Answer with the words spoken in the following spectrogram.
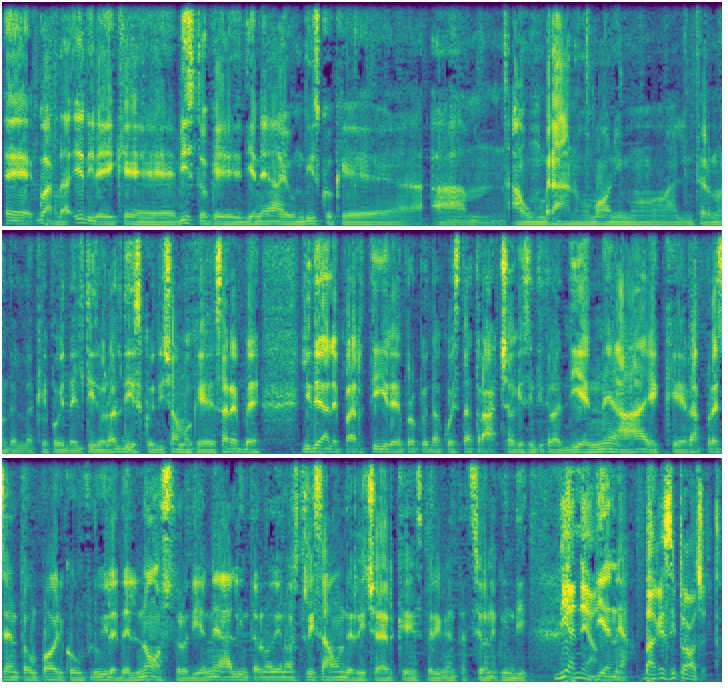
Eh, guarda, io direi che visto che DNA è un disco che ha, ha un brano omonimo all'interno del, che poi dà il titolo al disco, diciamo che sarebbe l'ideale partire proprio da questa traccia che si intitola DNA e che rappresenta un po' il confluire del nostro DNA all'interno dei nostri sound e ricerche e sperimentazione. Quindi DNA, DNA. Baresi Project.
